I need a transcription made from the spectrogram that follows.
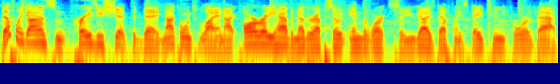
definitely got some crazy shit today. Not going to lie. And I already have another episode in the works, so you guys definitely stay tuned for that.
